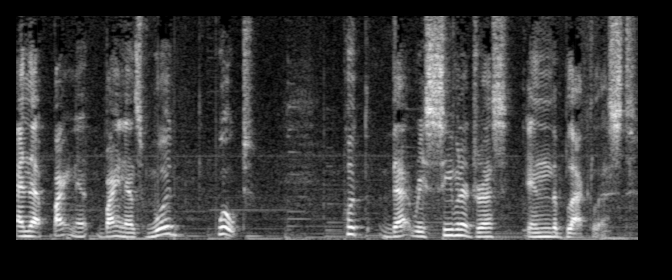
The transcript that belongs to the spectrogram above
and that Binance would, quote, put that receiving address in the blacklist.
